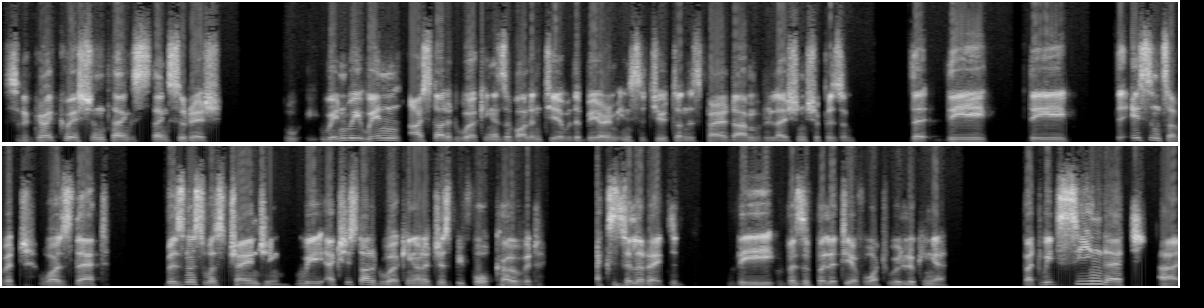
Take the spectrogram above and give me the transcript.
So, great question. Thanks, thanks, Suresh. When we when I started working as a volunteer with the BRM Institute on this paradigm of relationshipism, the the the the essence of it was that business was changing. We actually started working on it just before COVID, accelerated the visibility of what we we're looking at. But we'd seen that uh,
